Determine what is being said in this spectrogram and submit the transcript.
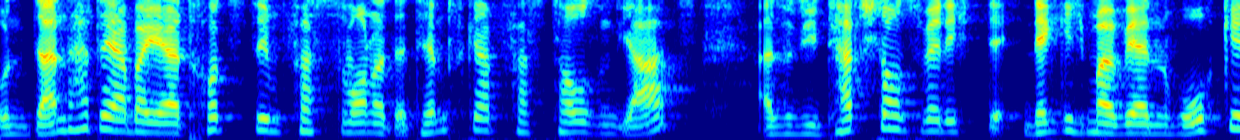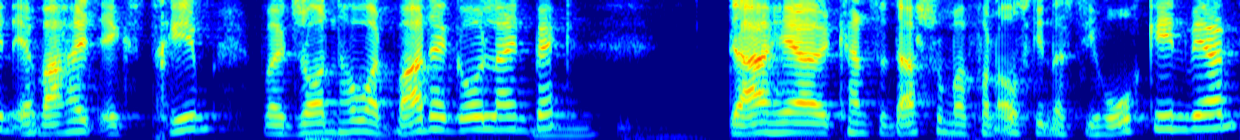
Und dann hat er aber ja trotzdem fast 200 Attempts gehabt, fast 1000 Yards. Also die Touchdowns werde ich, denke ich mal, werden hochgehen. Er war halt extrem, weil Jordan Howard war der Goal-Line-Back. Mhm. Daher kannst du da schon mal von ausgehen, dass die hochgehen werden.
